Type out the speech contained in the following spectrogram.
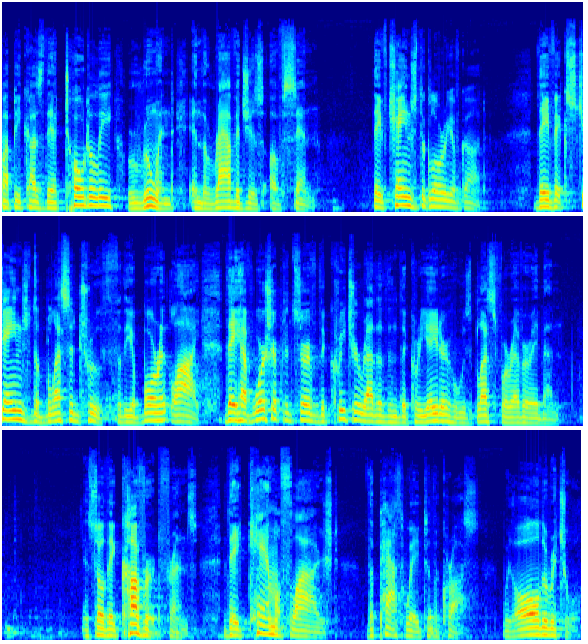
but because they're totally ruined in the ravages of sin. They've changed the glory of God. They've exchanged the blessed truth for the abhorrent lie. They have worshiped and served the creature rather than the Creator who is blessed forever. Amen. And so they covered, friends, they camouflaged the pathway to the cross with all the ritual.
